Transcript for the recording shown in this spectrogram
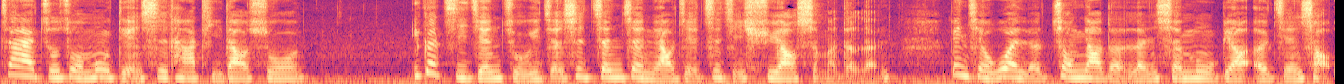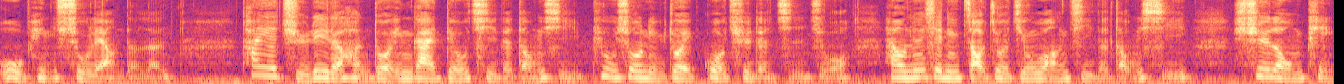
再来，佐佐木点是他提到说，一个极简主义者是真正了解自己需要什么的人，并且为了重要的人生目标而减少物品数量的人。他也举例了很多应该丢弃的东西，譬如说你对过去的执着，还有那些你早就已经忘记的东西，虚荣品，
